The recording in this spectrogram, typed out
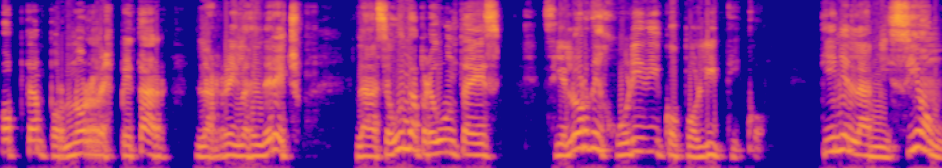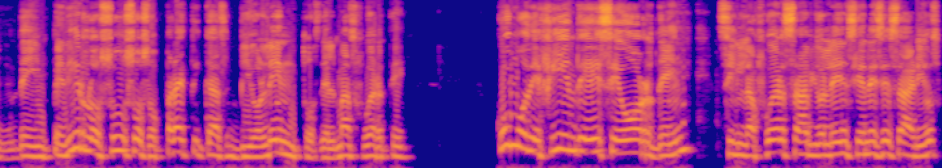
optan por no respetar las reglas del derecho. La segunda pregunta es, si el orden jurídico político tiene la misión de impedir los usos o prácticas violentos del más fuerte, ¿cómo defiende ese orden sin la fuerza o violencia necesarios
